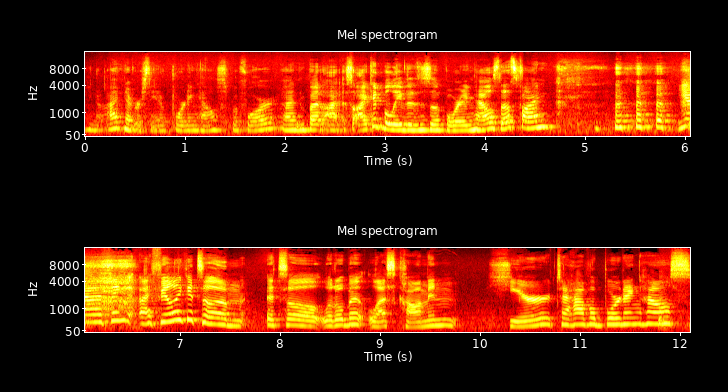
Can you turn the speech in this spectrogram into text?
you know. I've never seen a boarding house before, and but I so I could believe that this is a boarding house. That's fine. Yeah, I think I feel like it's um it's a little bit less common here to have a boarding house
